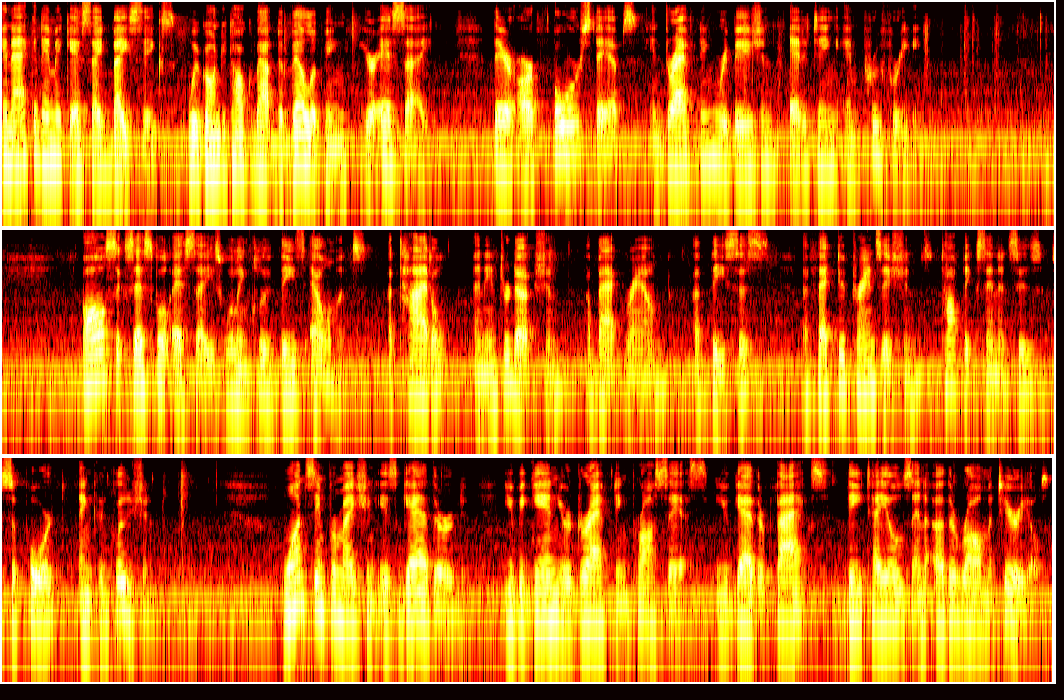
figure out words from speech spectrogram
In academic essay basics, we're going to talk about developing your essay. There are four steps in drafting, revision, editing, and proofreading. All successful essays will include these elements a title, an introduction, a background, a thesis, effective transitions, topic sentences, support, and conclusion. Once information is gathered, you begin your drafting process. You gather facts, details, and other raw materials.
